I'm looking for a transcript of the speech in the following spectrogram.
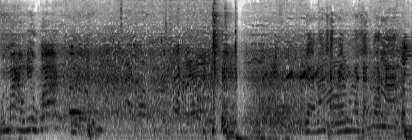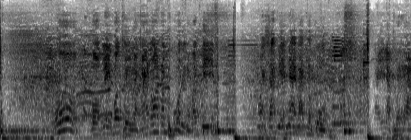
มึงมาเนิ้วก้อนอย่านะฉันไม่รู้นะฉันนอนนะโอ้บอกเลขว่าถือหานอนน้ำพ่นหรือว่าตีว่าสาเบียนง่ายบ้านตะปูใส่หลับระ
